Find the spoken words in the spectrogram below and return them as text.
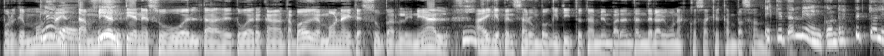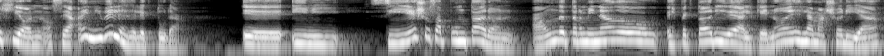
Porque Moon Claro, Knight también sí. tiene sus vueltas de tuerca. Tampoco es que Moon Knight es súper lineal. Sí. Hay que pensar un poquitito también para entender algunas cosas que están pasando. Es que también, con respecto a Legión, o sea, hay niveles de lectura. Eh, y si ellos apuntaron a un determinado espectador ideal que no es la mayoría,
